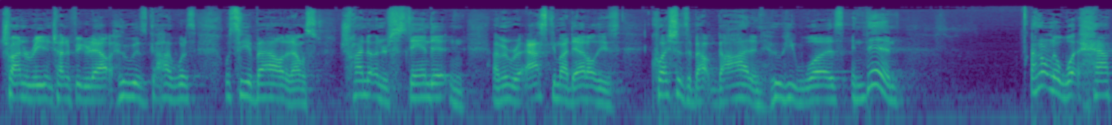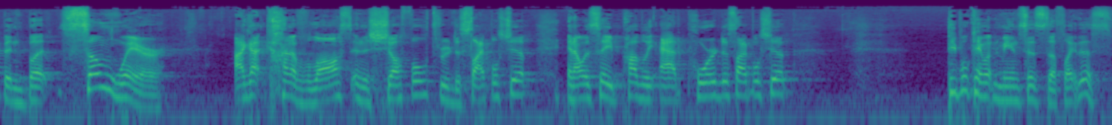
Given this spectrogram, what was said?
trying to read it and trying to figure it out. Who is God? What is, what's He about? And I was trying to understand it. And I remember asking my dad all these questions about God and who He was. And then, I don't know what happened, but somewhere I got kind of lost in the shuffle through discipleship, and I would say probably at poor discipleship. People came up to me and said stuff like this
